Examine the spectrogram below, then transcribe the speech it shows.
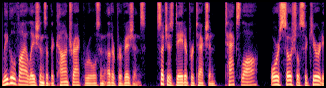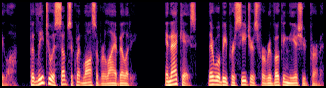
legal violations of the contract rules and other provisions, such as data protection, tax law, or social security law, could lead to a subsequent loss of reliability. In that case, there will be procedures for revoking the issued permit.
